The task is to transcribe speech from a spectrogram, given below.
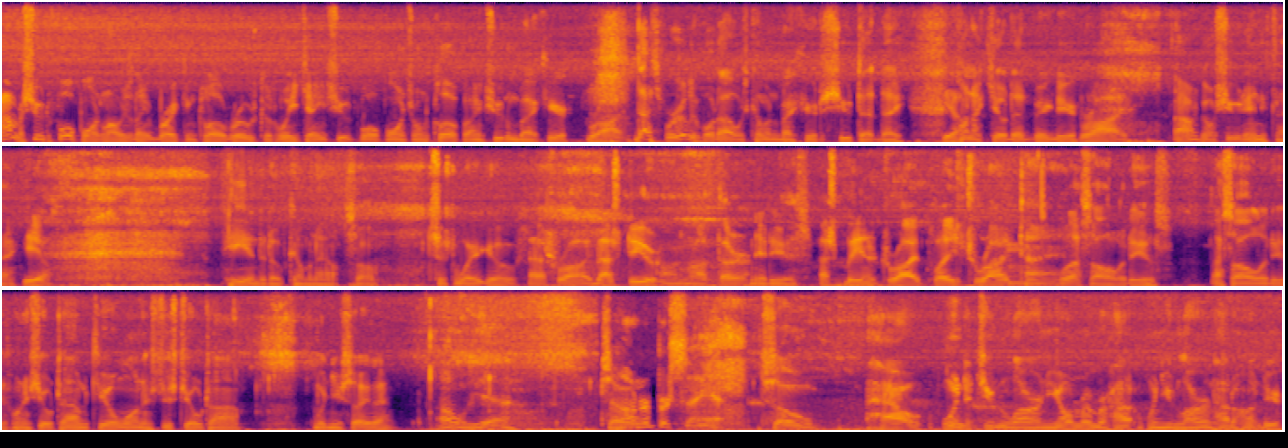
I'm gonna shoot a four point as long as it ain't breaking club rules because we can't shoot four points on the club. I can shoot them back here. Right. That's really what I was coming back here to shoot that day Yeah. when I killed that big deer. Right. I was gonna shoot anything. Yeah. He ended up coming out, so it's just the way it goes. That's right. That's deer hunting right there. It is. That's being at the right place, at the right time. Well, that's all it is. That's all it is. When it's your time to kill one, it's just your time. Wouldn't you say that? oh yeah, So, hundred percent. so how? When did you learn? You all remember how when you learned how to hunt deer?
